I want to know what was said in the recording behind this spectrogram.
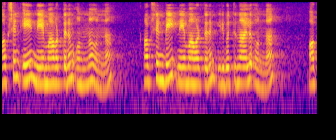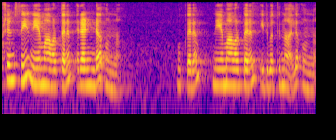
ഓപ്ഷൻ എ നിയമാവർത്തനം ഒന്ന് ഒന്ന്. ഓപ്ഷൻ ബി നിയമാവർത്തനം ഇരുപത്തിനാല് ഒന്ന്. ഓപ്ഷൻ സി നിയമാവർത്തനം രണ്ട് ഒന്ന്. ഉത്തരം നിയമാവർത്തനം ഇരുപത്തിനാല് ഒന്ന്.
